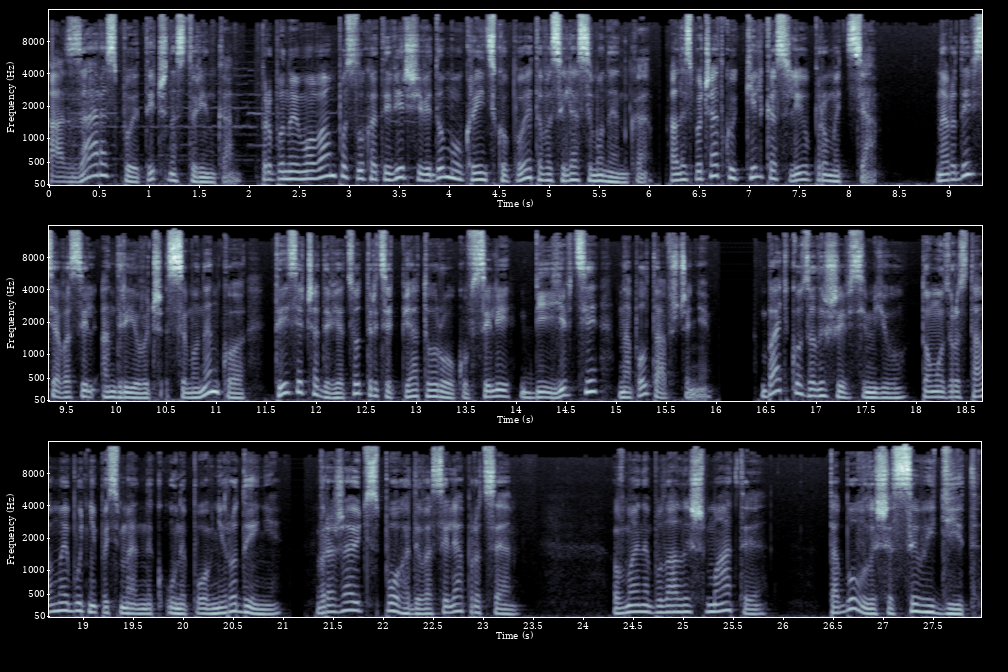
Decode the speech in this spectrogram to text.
А зараз поетична сторінка. Пропонуємо вам послухати вірші відомого українського поета Василя Симоненка. Але спочатку кілька слів про митця. Народився Василь Андрійович Симоненко 1935 року в селі Біївці на Полтавщині. Батько залишив сім'ю, тому зростав майбутній письменник у неповній родині. Вражають спогади Василя про це. В мене була лиш мати, та був лише сивий дід.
